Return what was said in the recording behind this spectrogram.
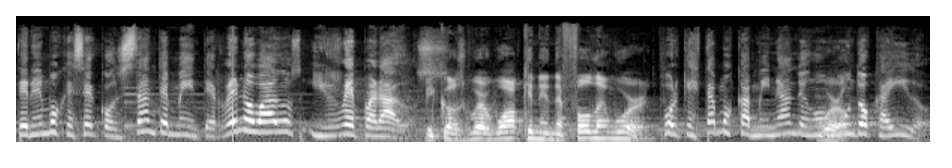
tenemos que ser constantemente renovados y reparados. because we're walking in a fallen world. Porque estamos caminando en un World. mundo caído.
